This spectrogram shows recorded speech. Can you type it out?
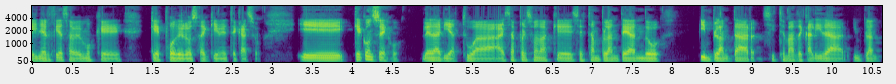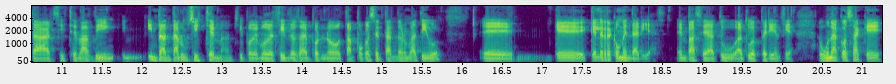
inercia sabemos que, es poderosa aquí en este caso. ¿Qué consejo le darías tú a, esas personas que se están planteando implantar sistemas de calidad, implantar sistemas BIM, implantar un sistema, si podemos decirlo, ¿sabes? Por no tampoco ser tan normativo. Eh, ¿qué, le recomendarías en base a tu, a tu experiencia? ¿Alguna cosa que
